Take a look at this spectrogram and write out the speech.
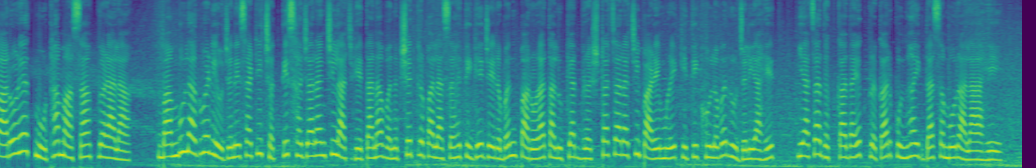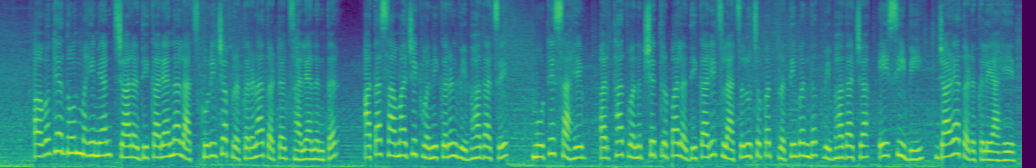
पारोळ्यात मोठा मासा गळाला. बांबू लागवड योजनेसाठी छत्तीस हजारांची लाच घेताना वनक्षेत्रपालासह तिघे जेरबंद पारोळा तालुक्यात भ्रष्टाचाराची पाळेमुळे किती खोलवर रुजली आहेत याचा धक्कादायक प्रकार पुन्हा एकदा समोर आला आहे. अवघ्या दोन महिन्यांत चार अधिकाऱ्यांना लाचखोरीच्या प्रकरणात अटक झाल्यानंतर आता सामाजिक वनीकरण विभागाचे मोठे साहेब अर्थात वनक्षेत्रपाल अधिकारीच लाचलुचपत प्रतिबंधक विभागाच्या एसीबी जाळ्यात अडकले आहेत.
